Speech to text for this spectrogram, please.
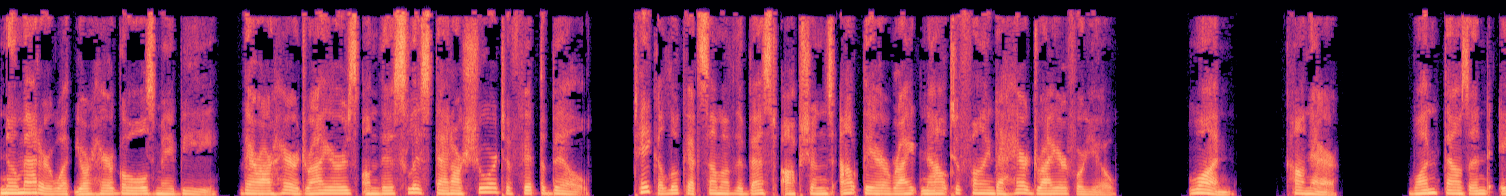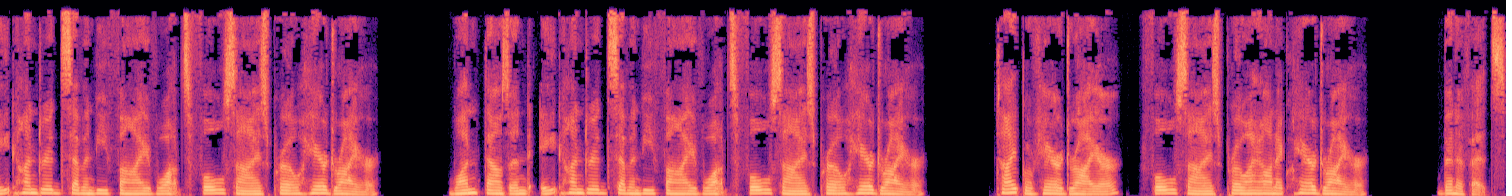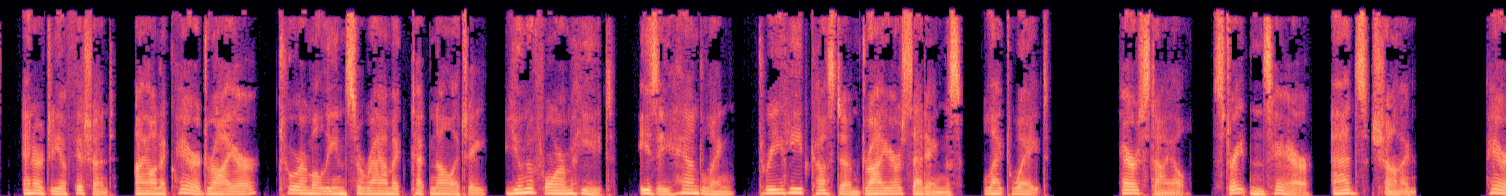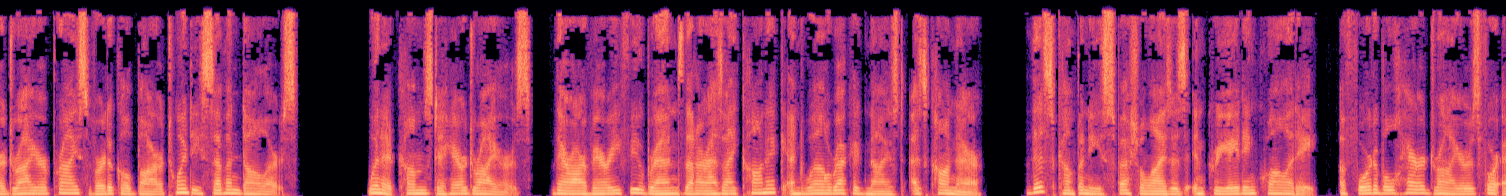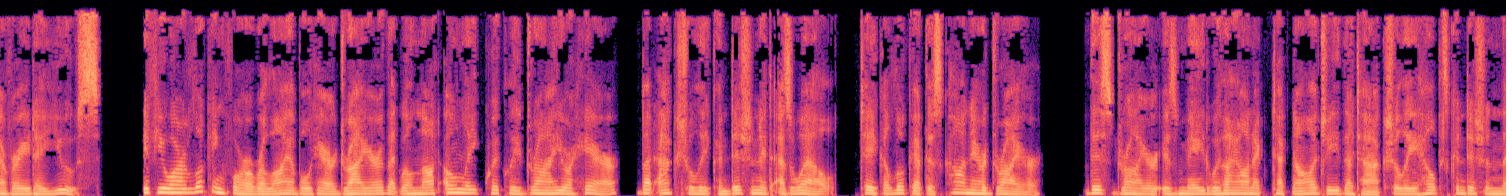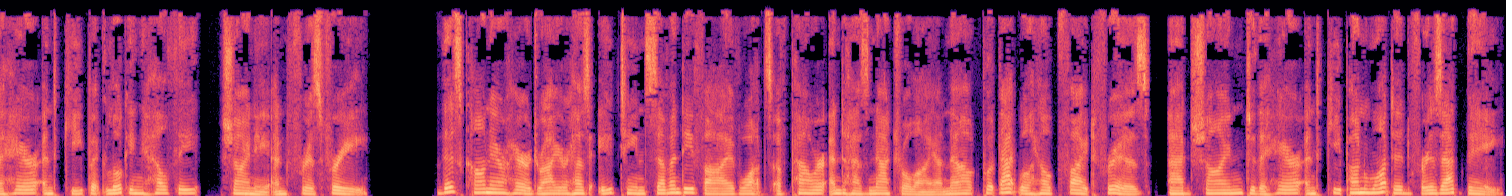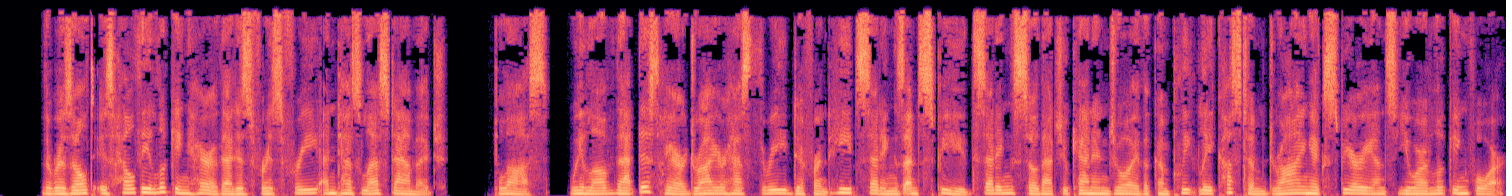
No matter what your hair goals may be, there are hair dryers on this list that are sure to fit the bill. Take a look at some of the best options out there right now to find a hair dryer for you. 1. Conair 1875 watts full size pro hair dryer 1875 watts full-size Pro hair dryer. Type of hair dryer, full-size Pro Ionic hair dryer. Benefits, energy efficient, Ionic hair dryer, tourmaline ceramic technology, uniform heat, easy handling, 3 heat custom dryer settings, lightweight. Hairstyle, straightens hair, adds shine. Hair dryer price vertical bar $27. When it comes to hair dryers, there are very few brands that are as iconic and well recognized as Conair. This company specializes in creating quality, affordable hair dryers for everyday use. If you are looking for a reliable hair dryer that will not only quickly dry your hair, but actually condition it as well, take a look at this Conair dryer. This dryer is made with ionic technology that actually helps condition the hair and keep it looking healthy, shiny and frizz-free. This Conair hair dryer has 1875 watts of power and has natural ion output that will help fight frizz, add shine to the hair and keep unwanted frizz at bay. The result is healthy looking hair that is frizz-free and has less damage. Plus, we love that this hair dryer has three different heat settings and speed settings so that you can enjoy the completely custom drying experience you are looking for.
